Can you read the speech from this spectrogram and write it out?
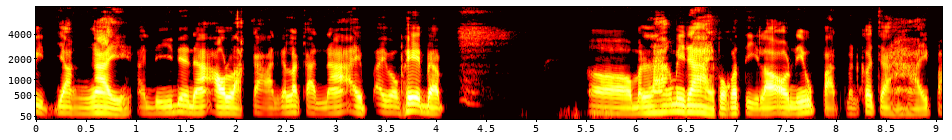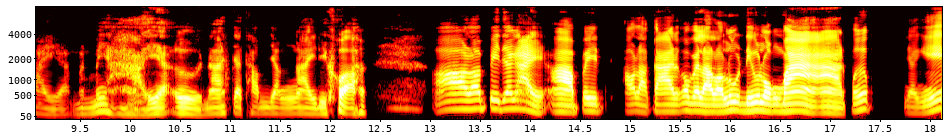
ปิดยังไง อันนี้เนี่ยนะเอาหลักการกันละกันนะ ไอไอประเภทแบบ เออมันล้างไม่ได้ ปกติเราเอานิ้วปัดมันก็จะหายไปอะมันไม่หายอะเออนะจะทำยังไงดีกว่า อ้าเราปิดยังไง อ่า ปิดเอาหลักการก็เวลาเรารูดนิ้วลงมาอ่าปุ๊บอย่างงี้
